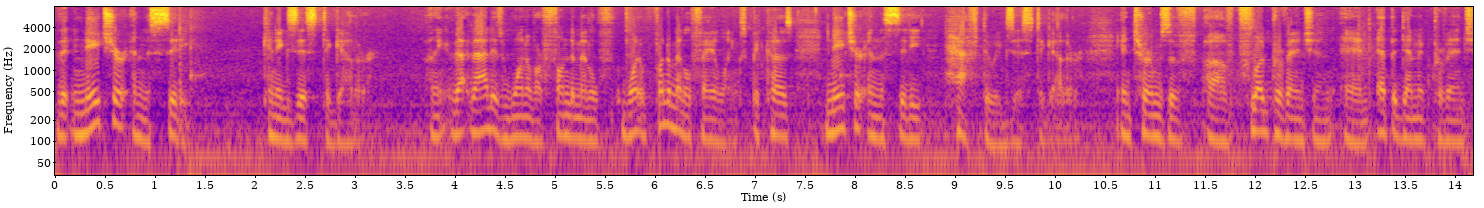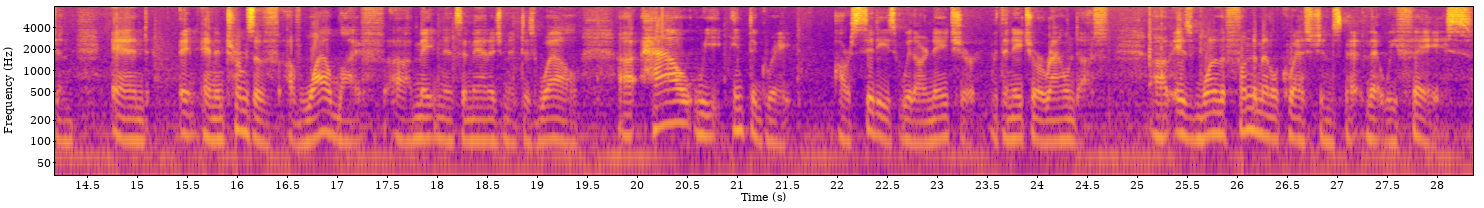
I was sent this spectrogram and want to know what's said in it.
that nature and the city can exist together. I think that, that is one of our fundamental, fundamental failings because nature and the city have to exist together in terms of, of flood prevention and epidemic prevention and, and, and in terms of, of wildlife uh, maintenance and management as well. Uh, how we integrate our cities with our nature, with the nature around us, uh, is one of the fundamental questions that, that we face.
